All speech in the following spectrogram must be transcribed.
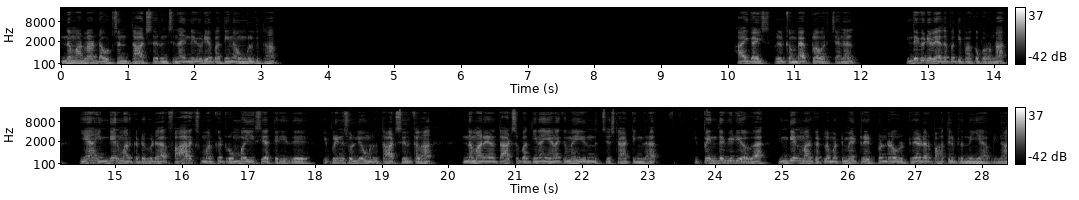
இந்த மாதிரிலாம் டவுட்ஸ் அண்ட் தாட்ஸ் இருந்துச்சுன்னா இந்த வீடியோ பார்த்தீங்கன்னா உங்களுக்கு தான். Hi guys welcome back to our channel இந்த வீடியோவில் எதை பற்றி பார்க்க போகிறோன்னா ஏன் இந்தியன் மார்க்கெட்டை விட ஃபாரெக்ஸ் மார்க்கெட் ரொம்ப ஈஸியாக தெரியுது இப்படின்னு சொல்லி உங்களுக்கு தாட்ஸ் இருக்கலாம். இந்த மாதிரியான தாட்ஸ் பார்த்தீங்கன்னா எனக்குமே இருந்துச்சு ஸ்டார்டிங்கில் இப்போ இந்த வீடியோவை இந்தியன் மார்க்கெட்டில் மட்டுமே ட்ரேட் பண்ணுற ஒரு ட்ரேடர் பார்த்துக்கிட்டு இருந்தீங்க அப்படின்னா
